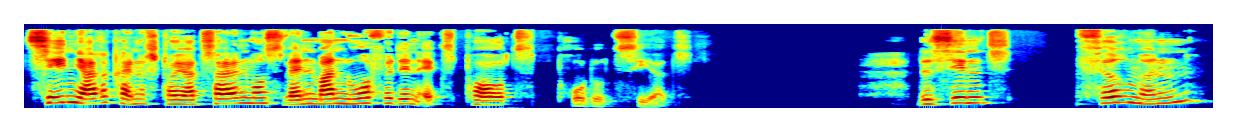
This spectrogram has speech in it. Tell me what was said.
zehn Jahre keine Steuer zahlen muss, wenn man nur für den Export produziert. Das sind Firmen,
